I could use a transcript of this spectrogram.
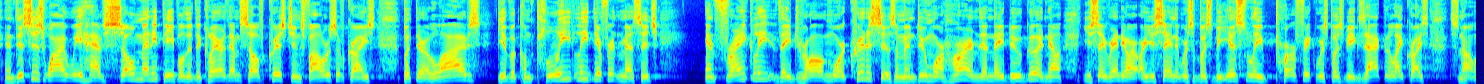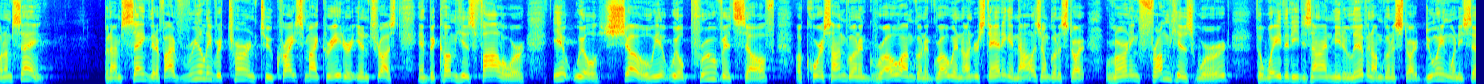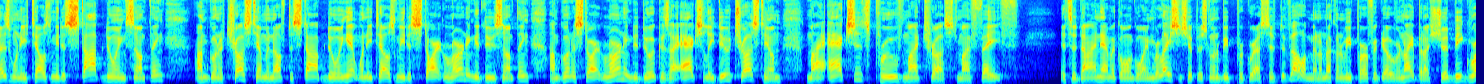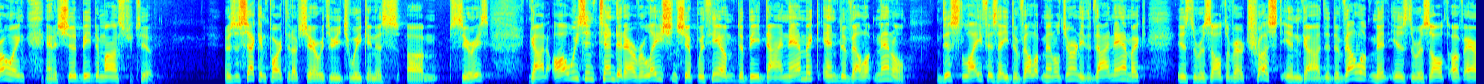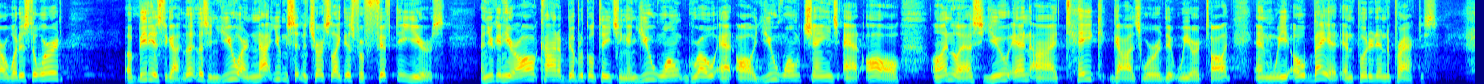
And this is why we have so many people that declare themselves Christians, followers of Christ, but their lives give a completely different message and frankly, they draw more criticism and do more harm than they do good. Now, you say, Randy, are, are, you saying that we're supposed to be instantly perfect? We're supposed to be exactly like Christ? It's not what I'm saying. But I'm saying that if I've really returned to Christ, my Creator, in trust and become His follower, it will show, it will prove itself. Of course, I'm going to grow. I'm going to grow in understanding and knowledge. I'm going to start learning from His Word the way that He designed me to live, and I'm going to start doing what He says. When He tells me to stop doing something, I'm going to trust Him enough to stop doing it. When He tells me to start learning to do something, I'm going to start learning to do it because I actually do trust Him. My actions prove my trust, my faith. It's a dynamic, ongoing relationship. There's going to be progressive development. I'm not going to be perfect overnight, but I should be growing and it should be demonstrative. There's a second part that I've shared with you each week in this um, series. God always intended our relationship with Him to be dynamic and developmental. This life is a developmental journey. The dynamic is the result of our trust in God. The development is the result of our, what is the word? Obedience to God. Listen, you are not, you can sit in a church like this for 50 years and you can hear all kind of biblical teaching and you won't grow at all you won't change at all unless you and i take god's word that we are taught and we obey it and put it into practice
